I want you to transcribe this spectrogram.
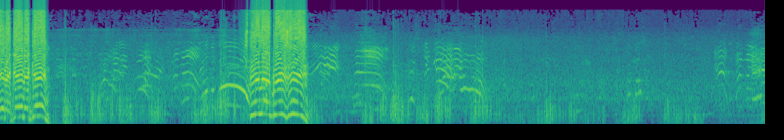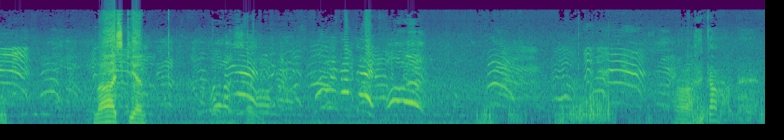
Again, again, again! Clear that, Breezy! Nice, Kian. Oh, come on, man.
